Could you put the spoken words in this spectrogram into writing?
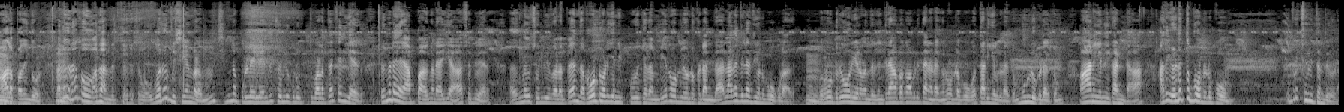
ஆழ பதிந்து கொள்ளும். அதுதான் அதான் அந்த ஒவ்வொரு விஷயங்களும் சின்ன பிள்ளையிலேருந்து சொல்லி கொடுத்து வளர்த்தா சரியா இருக்கு எங்கடைய அப்பா எங்கடைய ஐயா சொல்லுவார் எங்களுக்கு சொல்லி வளர்ப்ப இந்த ரோட்டு வழியை நீ போய் கிளம்பி ரோட்ல ஒன்று கிடந்தால் அதை வில்லாத்தி கொண்டு போகக்கூடாது. ரோட்டு ஓரியல் வந்திருக்கும். கிராம பக்கம் அப்படித்தான் நடக்கும். ரோட்டில் போகும். தடிகள் கிடக்கும். முள்ளு கிடக்கும். ஆணியை நீ கண்டா அதை எடுத்து போட்டுட்டு போகணும். இப்படி சொல்லி தந்து விட.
